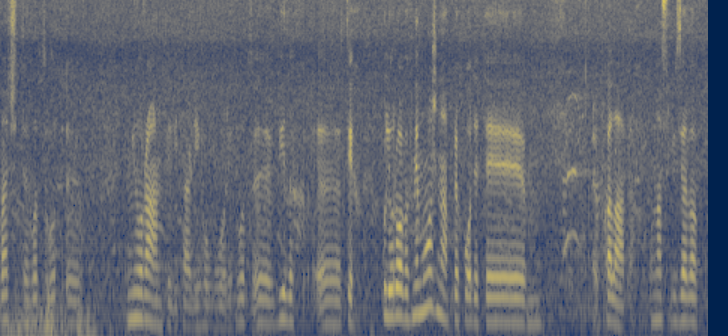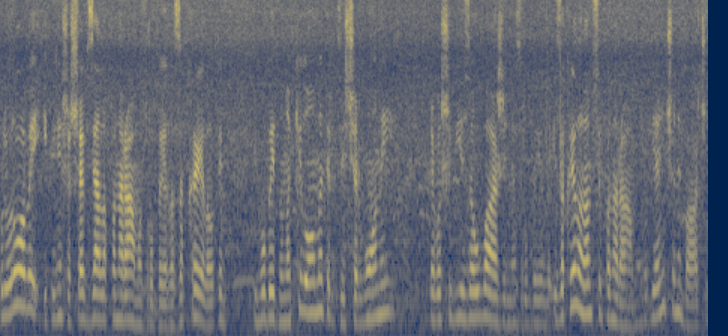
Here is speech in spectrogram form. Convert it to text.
Бачите, от, от е, нюранти в Італії говорять. От е, білих е, тих кольорових не можна приходити в халатах. Вона собі взяла кольоровий і пізніше ще взяла панораму, зробила, закрила. Отим його видно на кілометр, цей червоний. Треба, щоб її зауваження зробила. І закрила нам всю панораму. От я нічого не бачу.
